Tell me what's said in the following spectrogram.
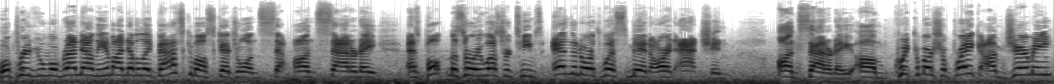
We'll preview, we'll run down the MIAA basketball schedule on, on Saturday as both Missouri Western teams and the Northwest men are in action on Saturday. Um, quick commercial break. I'm Jeremy.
